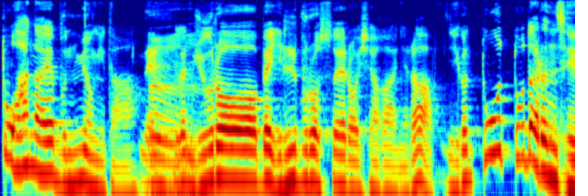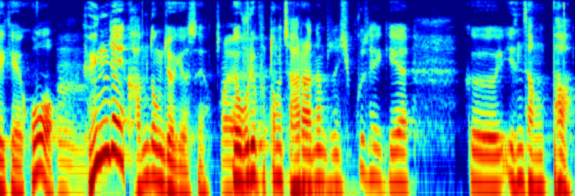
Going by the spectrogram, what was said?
또 하나의 문명이다. 네. 음. 이건 유럽의 일부로서의 러시아가 아니라 이건 또 또 다른 세계고 음. 굉장히 감동적이었어요. 그러니까 네. 우리 보통 잘 아는 무슨 19세기의 그 인상파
